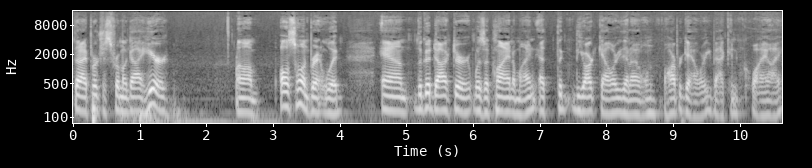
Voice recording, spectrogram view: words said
that I purchased from a guy here, um, also in Brentwood, and the good doctor was a client of mine at the the art gallery that I own, the Harbor Gallery, back in Kawaihae,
